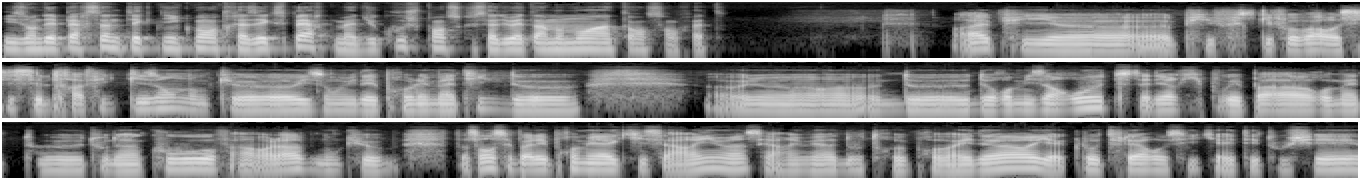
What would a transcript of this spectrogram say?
ils ont des personnes techniquement très expertes, mais du coup, je pense que ça doit être un moment intense en fait. Ouais, puis, euh, puis ce qu'il faut voir aussi, c'est le trafic qu'ils ont. Donc, euh, ils ont eu des problématiques de, euh, de, remise en route, c'est-à-dire qu'ils pouvaient pas remettre tout d'un coup. Enfin, voilà. Donc, de toute façon, c'est pas les premiers à qui ça arrive. Hein, c'est arrivé à d'autres providers. Il y a Cloudflare aussi qui a été touché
